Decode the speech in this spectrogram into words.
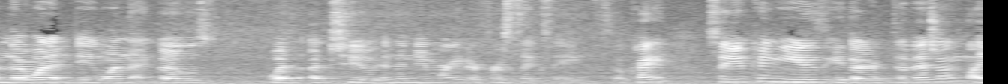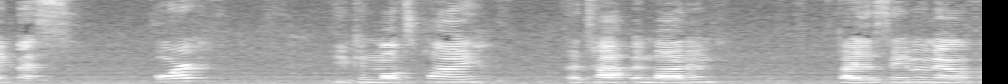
um, there wouldn't be one that goes with a 2 in the numerator for 6 eighths, okay? So you can use either division like this, or you can multiply the top and bottom by the same amount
